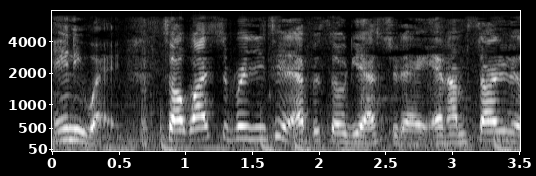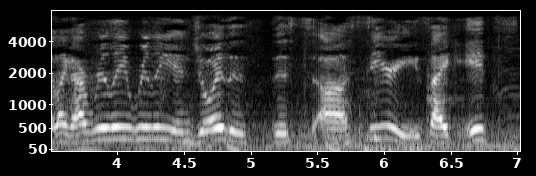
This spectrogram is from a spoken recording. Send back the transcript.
Anyway, so I watched the Bridgerton episode yesterday, and I'm starting to like. I really, really enjoy this this uh, series. Like, it's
